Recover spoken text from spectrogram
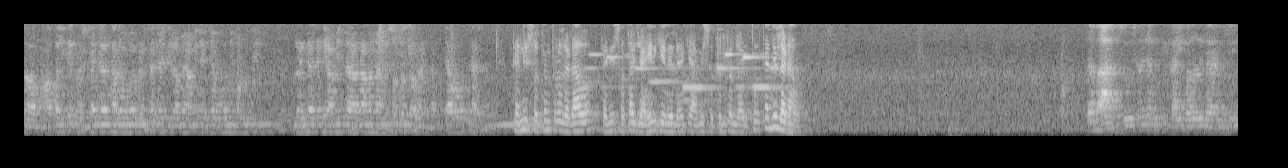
महापालिकेत भ्रष्टाचार झाल्यामुळे भ्रष्टाचार केल्यामुळे आम्ही त्यांच्याबरोबर निवडणुकी लढण्यासाठी आम्ही जाणार नाही, आम्ही स्वतंत्र लढणार. त्याबाबत काय सांग? त्यांनी स्वतंत्र लढावं. त्यांनी स्वतः जाहीर केलेलं आहे की आम्ही स्वतंत्र लढतो त्यांनी लढावं. आज शिवसेनेच्या देखील काही पदाधिकाऱ्यांनी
